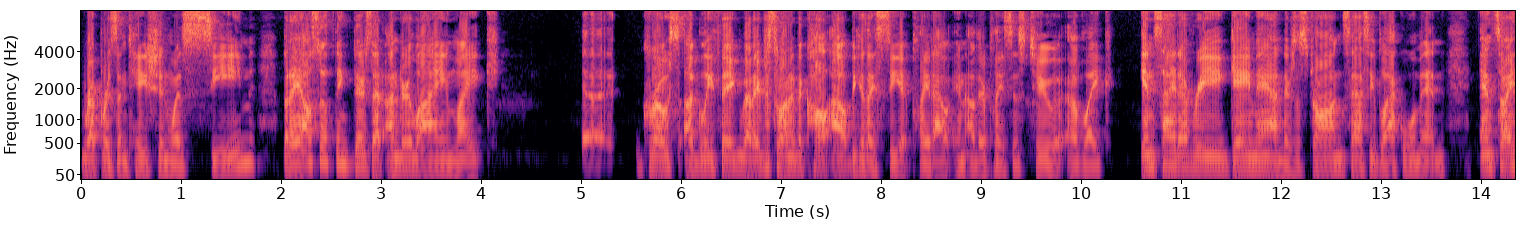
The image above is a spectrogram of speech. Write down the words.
representation was seen but i also think there's that underlying like uh, gross ugly thing that i just wanted to call out because i see it played out in other places too of like inside every gay man there's a strong sassy black woman and so i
